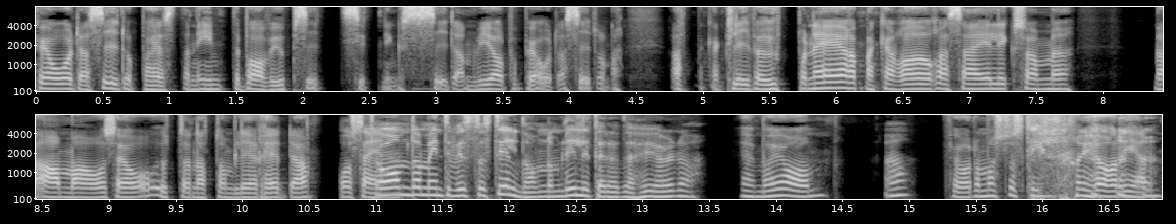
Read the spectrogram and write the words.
båda sidor på hästen, inte bara vid uppsittningssidan. Vi gör det på båda sidorna. Att man kan kliva upp och ner, att man kan röra sig liksom med, med armar och så utan att de blir rädda. Och sen, Och om de inte vill stå still då, om de blir lite rädda, hur gör du då? eh, vad gör jag om? Ja. Får dem att stå still och göra det igen.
